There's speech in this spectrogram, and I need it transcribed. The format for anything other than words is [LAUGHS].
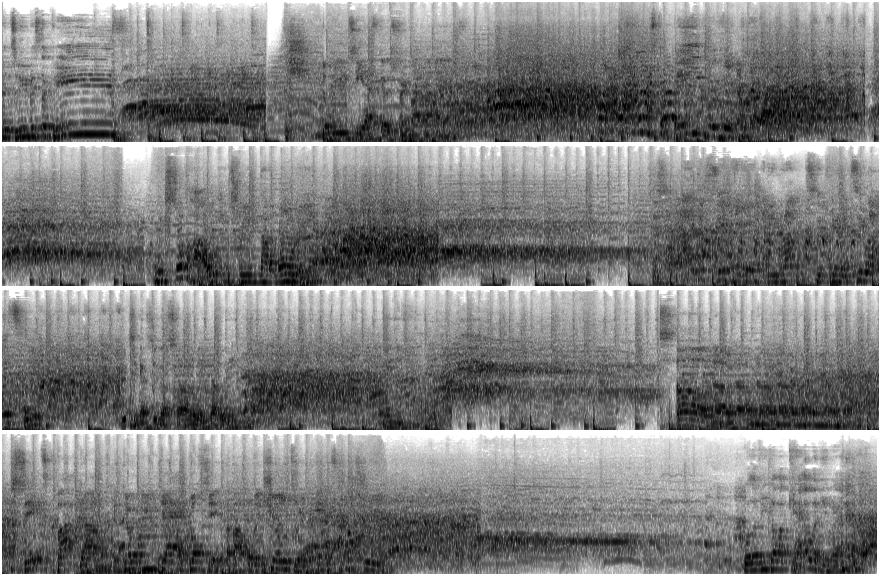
to Mr. P's. WTF goes through my mind. I used to bathe with him. Which somehow intrigued Nana Maureen. I just sit here and he rants for two hours. So guess who got star of the week that week? I mean, oh no no no no no no no! Sit back down and don't you dare gossip about other children in this classroom. Well, have you got a kettle anywhere? [LAUGHS]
